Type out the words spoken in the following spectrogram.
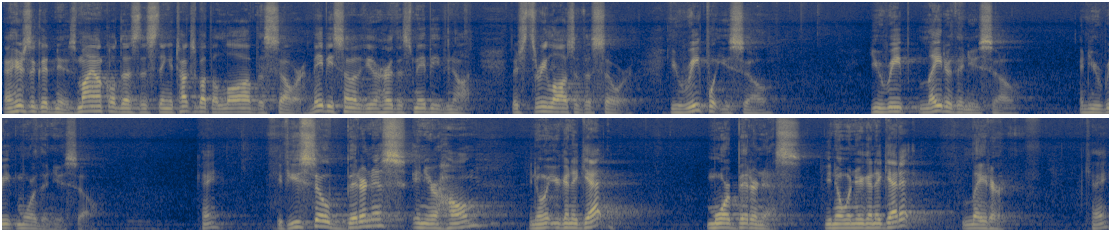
Now, here's the good news. My uncle does this thing. He talks about the law of the sower. Maybe some of you have heard this, maybe you've not. There's three laws of the sower you reap what you sow, you reap later than you sow, and you reap more than you sow. Okay? If you sow bitterness in your home, you know what you're going to get? More bitterness. You know when you're going to get it? Later. Okay?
